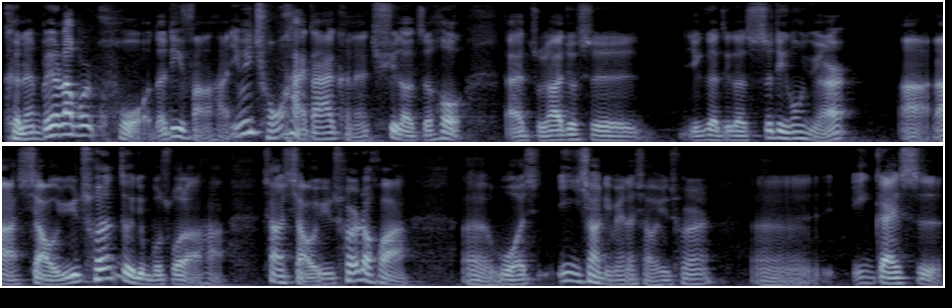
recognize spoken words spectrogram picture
可能没有那么火的地方哈，因为琼海大家可能去了之后，呃，主要就是一个这个湿地公园啊啊，小渔村这个就不说了哈。像小渔村的话，呃，我印象里面的小渔村，呃，应该是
